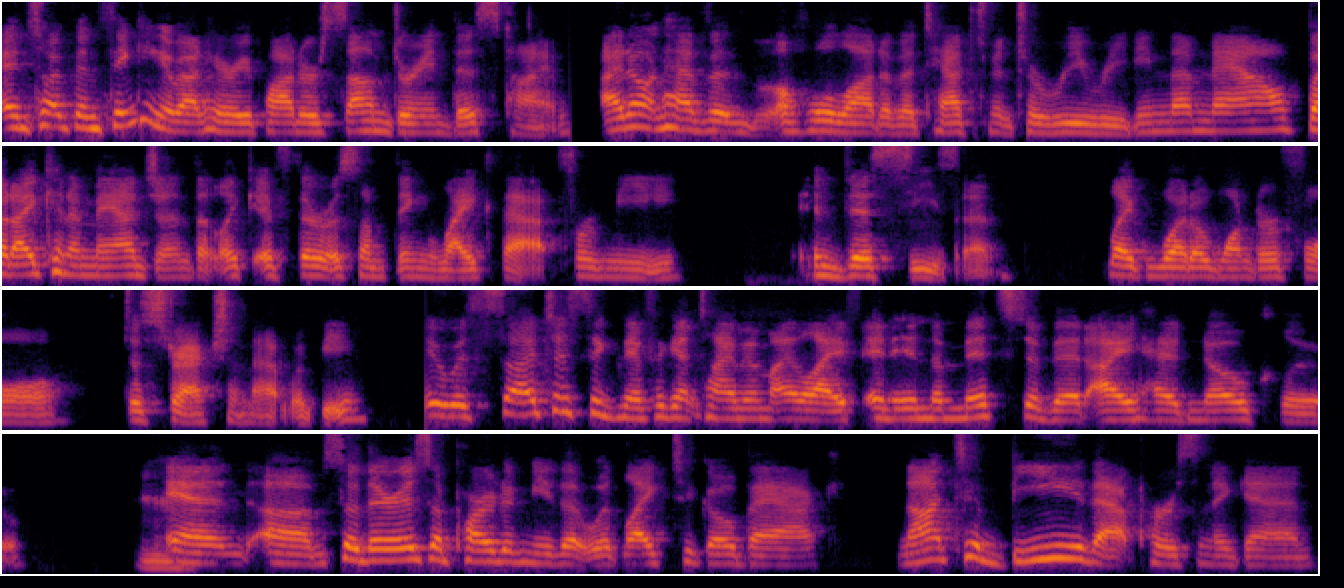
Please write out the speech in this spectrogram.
And so I've been thinking about Harry Potter some during this time. I don't have a, a whole lot of attachment to rereading them now, but I can imagine that, like, if there was something like that for me in this season, like, what a wonderful distraction that would be. It was such a significant time in my life. And in the midst of it, I had no clue. Yeah. And um, so there is a part of me that would like to go back, not to be that person again,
